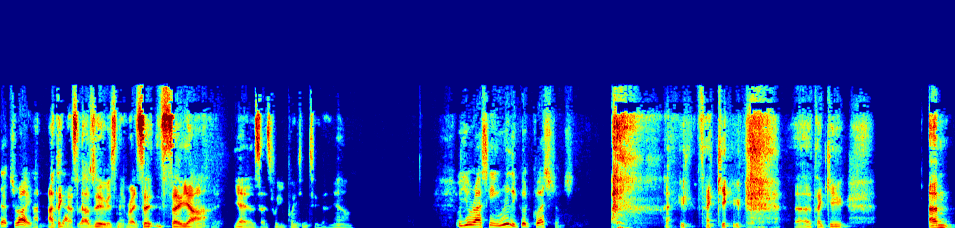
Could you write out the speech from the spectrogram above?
that's right. I, I think that's Lao Tzu, isn't it? Right. So, so yeah, yeah, that's, that's what you're pointing to there. Yeah. Well, you're asking really good questions. thank you, uh, thank you. Um,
